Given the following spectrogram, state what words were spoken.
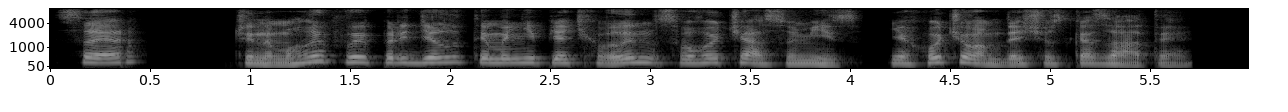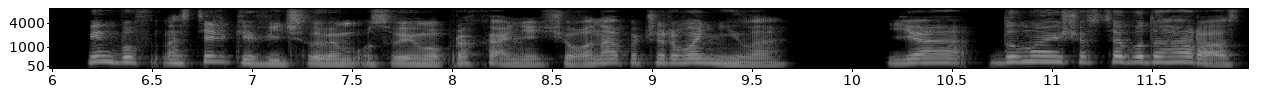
Сер, чи не могли б ви приділити мені п'ять хвилин свого часу, міс? Я хочу вам дещо сказати. Він був настільки ввічливим у своєму проханні, що вона почервоніла. Я думаю, що все буде гаразд,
